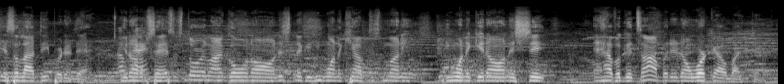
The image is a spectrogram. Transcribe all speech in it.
it's a lot deeper than that. You know what I'm saying? It's a storyline going on. This nigga, he want to count this money. He want to get on this shit and have a good time, but it don't work out like that.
